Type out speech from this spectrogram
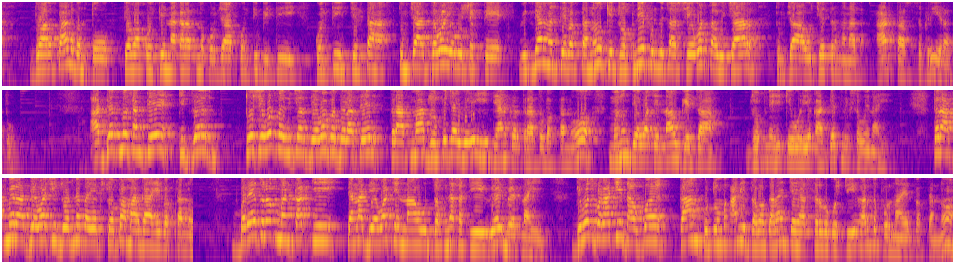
द्वारपाल बनतो तेव्हा कोणती नकारात्मक ऊर्जा कोणती भीती कोणती चिंता तुमच्या जवळ येऊ शकते. विज्ञान म्हणते बघतानो की झोपणेपूर्वीचा शेवटचा विचार तुमच्या अवचेत्र मनात आठ तास सक्रिय राहतो. अध्यात्म सांगते की जर तो शेवटचा विचार देवाबद्दल असेल तर आत्मा झोपेच्या वेळीही ध्यान करत राहतो भक्तांनो. म्हणून देवाचे नाव घेत जा. झोपणे ही केवळ एक आध्यात्मिक सवय नाही. तर आत्म्याला देवाशी जोडण्याचा एक सोपा मार्ग आहे भक्तांनो. बरेच लोक म्हणतात की त्यांना देवाचे नाव जपण्यासाठी वेळ मिळत नाही. दिवसभराची धावपळ काम कुटुंब आणि जबाबदाऱ्यांच्या या सर्व गोष्टी अर्थपूर्ण आहेत भक्तांनो.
